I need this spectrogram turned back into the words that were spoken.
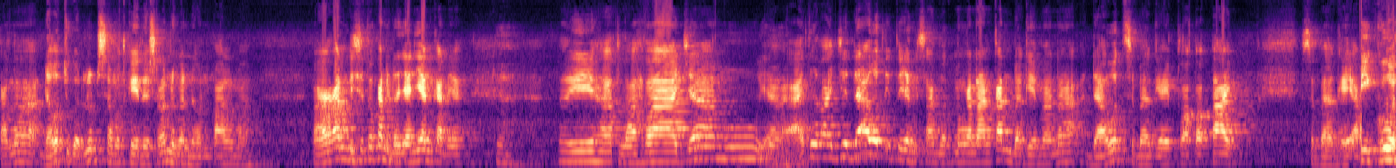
Karena Daud juga dulu disambut ke Yerusalem dengan daun palma. Maka kan di situ kan ada nyanyian kan ya. Ya. Lihatlah rajamu ya. Nah, itu Raja Daud itu yang disambut mengenangkan bagaimana Daud sebagai prototype, sebagai figur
